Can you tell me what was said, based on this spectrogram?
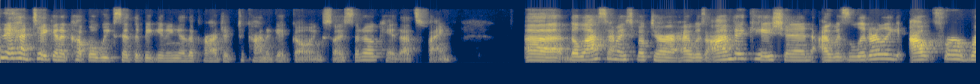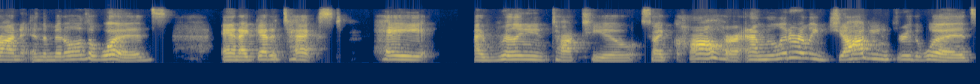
And it had taken a couple weeks at the beginning of the project to kind of get going. So I said, okay, that's fine. Uh, the last time I spoke to her, I was on vacation. I was literally out for a run in the middle of the woods. And I get a text, hey, I really need to talk to you. So I call her and I'm literally jogging through the woods.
